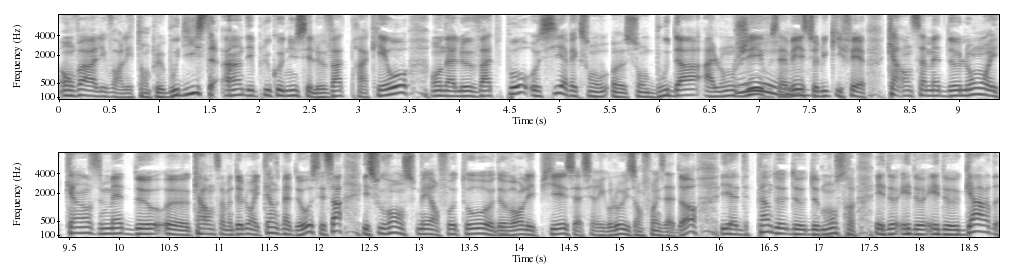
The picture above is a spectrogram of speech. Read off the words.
On va aller voir les temples bouddhistes. Un des plus connus, c'est le Wat Prakeo. On a le Wat Po aussi, avec son, euh, son Bouddha allongé. Oui. Vous savez, celui qui fait 45 mètres de long et 15 mètres de, euh, 45 mètres de long et 15 mètres de haut, c'est ça. Et souvent, on se met en photo euh, devant les pieds. C'est assez rigolo. Les enfants, ils adorent. Il y a de- plein de, de- de monstres et de, et, de, et de gardes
